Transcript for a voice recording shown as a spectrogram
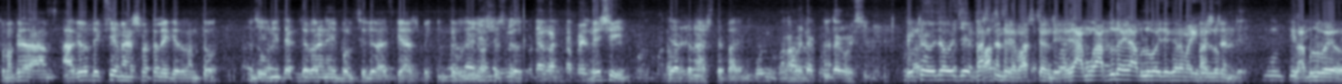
তোমাকে আগেও দেখছি আমি হাসপাতালে গেলাম তো। কিন্তু উনি দেখতে পারেন এই বলছিল আজকে আসবে। কিন্তু উনি অসুস্থ। বেশি যার কারণে আসতে পারেনি। এটা হইল ওই যে বাস স্ট্যান্ডে বাস স্ট্যান্ডে। আব্দুল ভাই আবুল ভাই যেখানে মাইক লাবুল ভাইও।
